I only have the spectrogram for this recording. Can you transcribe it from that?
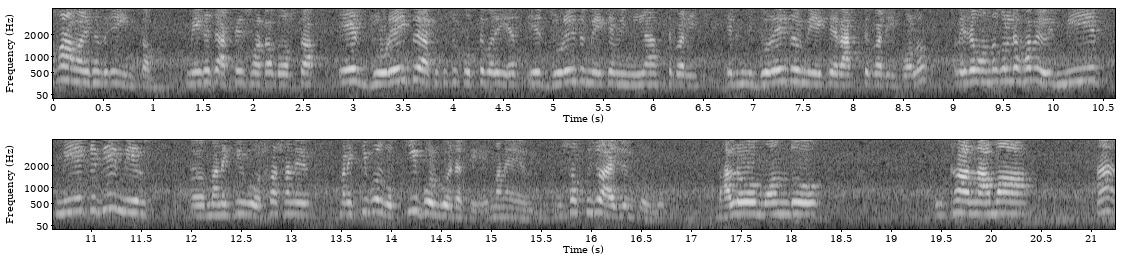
এখন আমার এখান থেকে ইনকাম মেয়েকে চারটে, ছটা, দশটা, এর জোরেই তো এত কিছু করতে পারি। এর- জোরেই তো মেয়েকে আমি নিয়ে আসতে পারি। এর জোরেই তো মেয়েকে রাখতে পারি, বলো? তাহলে এটা বন্ধ করলে হবে? ওই মেয়ে মেয়েকে দিয়ে মেয়ের মানে কি শ্মশানের মানে কি বলব কি বলব এটাকে? মানে সব কিছু আয়োজন করব। ভালো, মন্দ, উঠা, নামা হ্যাঁ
